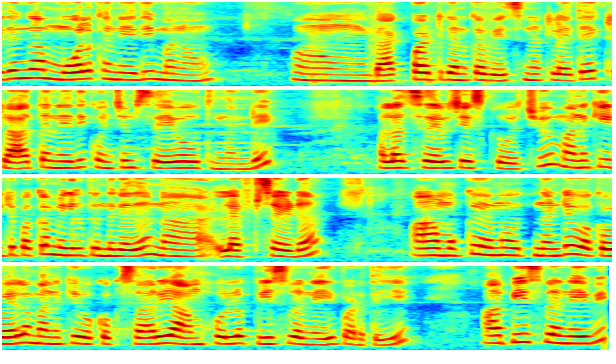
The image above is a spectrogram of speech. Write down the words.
విధంగా మూలక అనేది మనం బ్యాక్ పార్ట్ కనుక వేసినట్లయితే క్లాత్ అనేది కొంచెం సేవ్ అవుతుందండి. అలా సేవ్ చేసుకోవచ్చు. మనకి ఇటు పక్క మిగులుతుంది కదా నా లెఫ్ట్ సైడ్. ఆ ముక్క ఏమవుతుందంటే ఒకవేళ మనకి ఒక్కొక్కసారి ఆమ్ హోల్లో పీసులు అనేవి పడతాయి. ఆ పీసులు అనేవి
